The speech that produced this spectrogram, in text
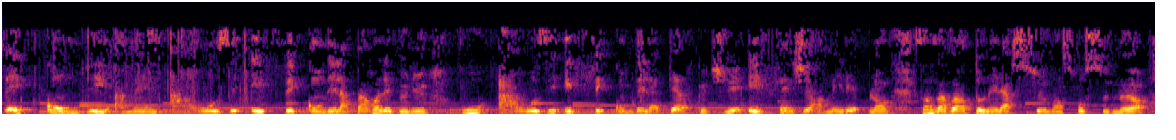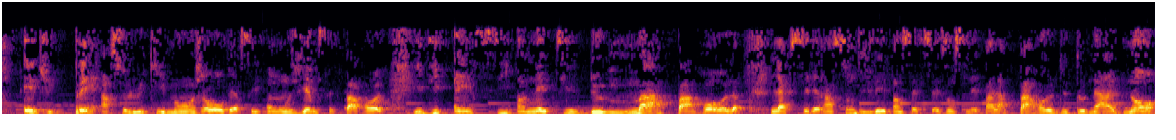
féconder, amen, arroser et féconder. La parole est venue pour arroser et féconder la terre que tu es et faire germer les plantes sans avoir donné la semence au semeur et du pain à celui qui mange. Oh, verset 11, j'aime cette parole. Il dit ainsi en est-il de ma parole. L'accélération divine en cette saison, ce n'est pas la parole de Donald, non,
